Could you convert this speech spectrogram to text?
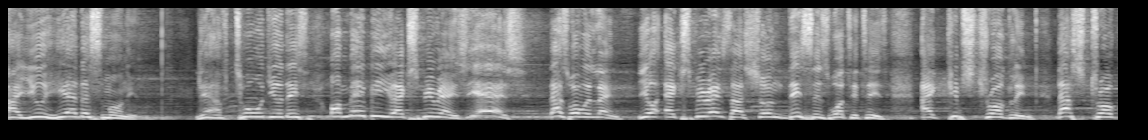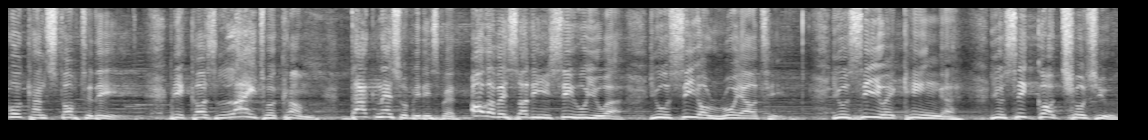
Are you here this morning? They have told you this, or maybe your experience. Yes, that's what we learn. Your experience has shown this is what it is. I keep struggling. That struggle can stop today because light will come, darkness will be dispelled. All of a sudden, you see who you are, you will see your royalty. You see you're a king. You see God chose you.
